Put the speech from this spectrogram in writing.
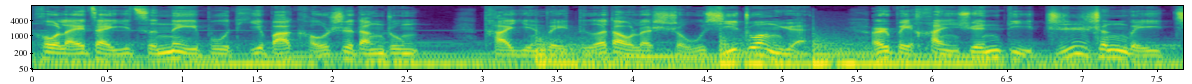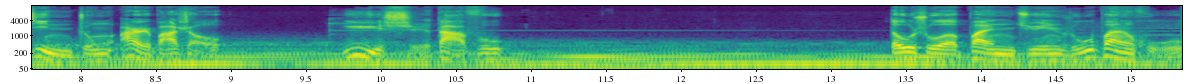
后来在一次内部提拔考试当中，他因为得到了首席状元，而被汉宣帝直升为晋中二把手、御史大夫。都说伴君如伴虎，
